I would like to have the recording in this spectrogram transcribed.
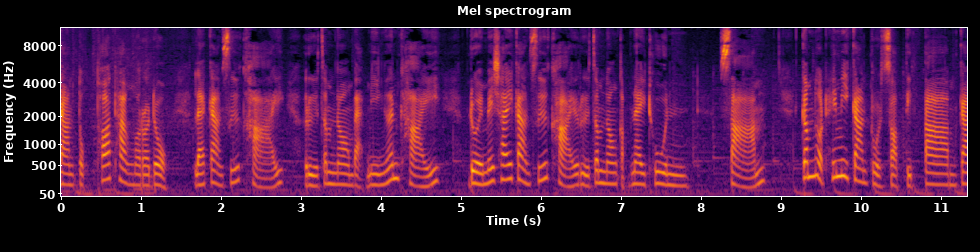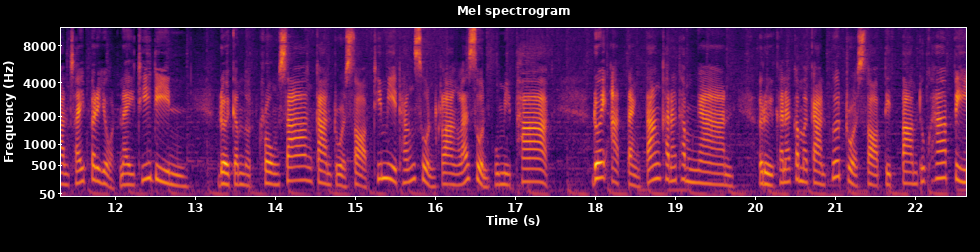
การตกทอดทางมรดก และการซื้อขาย หรือจำนองแบบมีเงื่อนไข โดยไม่ใช่การซื้อขายหรือจำนองกับนายทุน 3. กำหนดให้มีการตรวจสอบติดตาม การใช้ประโยชน์ในที่ดิน โดยกำหนดโครงสร้างการตรวจสอบที่มีทั้งส่วนกลางและส่วนภูมิภาค โดยอาจแต่งตั้งคณะทำงาน หรือคณะกรรมการเพื่อตรวจสอบติดตามทุก 5 ปี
